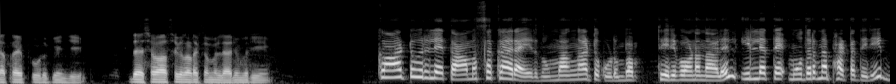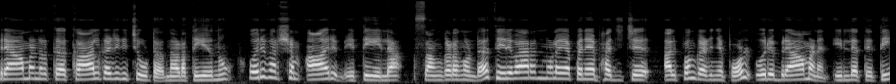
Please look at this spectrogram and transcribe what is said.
യാത്രയപ്പ് കൊടുക്കുകയും ചെയ്യും. ദേശവാസികളടക്കം എല്ലാവരും വരികയും കാട്ടൂരിലെ താമസക്കാരായിരുന്നു മങ്ങാട്ട് കുടുംബം. തിരുവോണനാളിൽ ഇല്ലത്തെ മുതിർന്ന ഭട്ടതിരി ബ്രാഹ്മണർക്ക് കാൽ കഴുകിച്ചൂട്ട് നടത്തിയിരുന്നു. ഒരു വർഷം ആരും എത്തിയില്ല. സങ്കടം കൊണ്ട് തിരുവാറന്മുളയപ്പനെ ഭജിച്ച് അല്പം കഴിഞ്ഞപ്പോൾ ഒരു ബ്രാഹ്മണൻ ഇല്ലത്തെത്തി.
